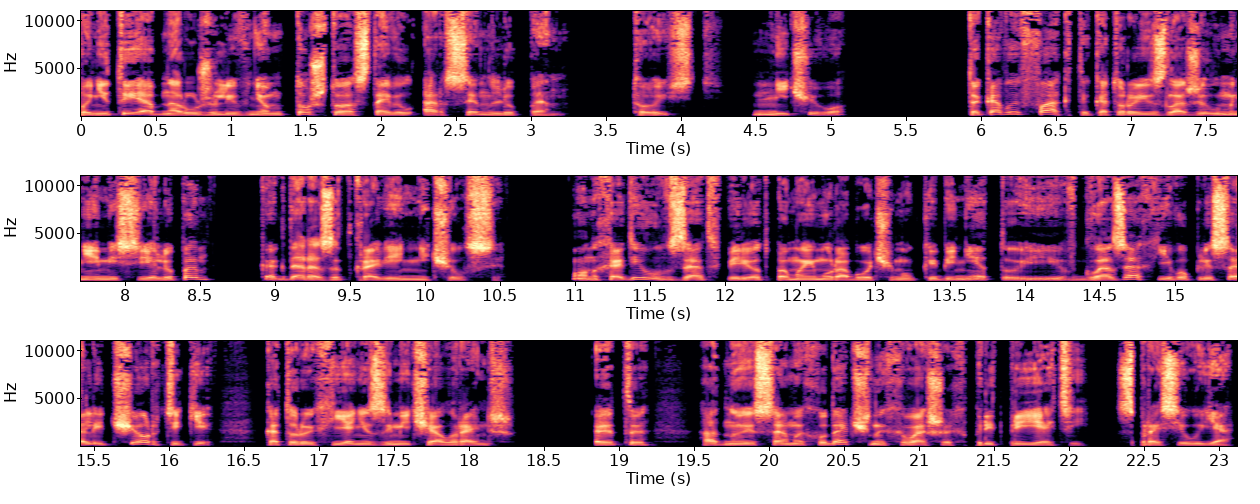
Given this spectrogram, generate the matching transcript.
Понятые обнаружили в нем то, что оставил Арсен Люпен. То есть ничего. Таковы факты, которые изложил мне месье Люпен, когда разоткровенничался. Он ходил взад-вперед по моему рабочему кабинету, и в глазах его плясали чертики, которых я не замечал раньше. «Это одно из самых удачных ваших предприятий?» — спросил я.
